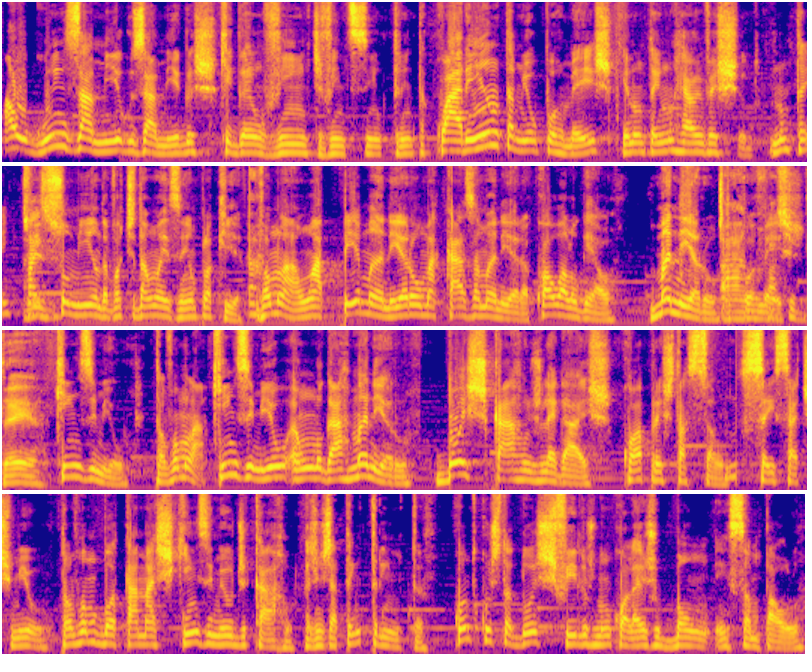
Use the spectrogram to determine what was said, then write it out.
alguns amigos e amigas que ganham 20, 25, 30, 40 mil por mês e não tem um real investido. Não tem. Vai sumindo. Eu vou te dar um exemplo aqui. Ah. Vamos lá, um AP maneiro ou uma casa maneira. Qual o aluguel? Maneiro Ah, por não mês. faço ideia. 15 mil. Então vamos lá. 15 mil é um lugar maneiro. Dois carros legais. Qual a prestação? 6, 7 mil. Então vamos botar mais 15 mil de carro. A gente já tem 30. Quanto custa dois filhos num colégio bom em São Paulo?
